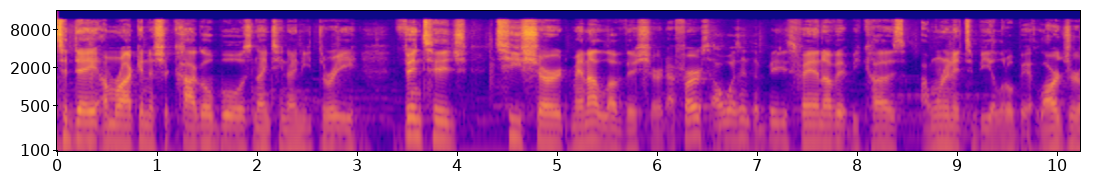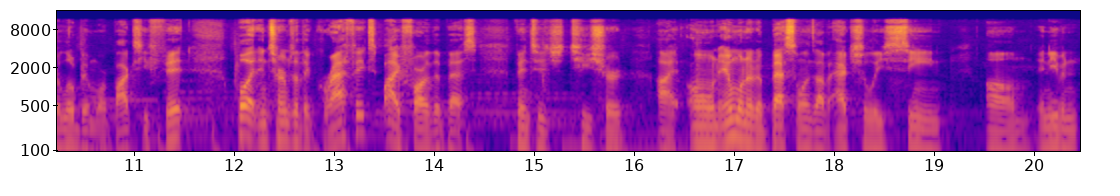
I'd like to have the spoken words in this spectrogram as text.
Today, I'm rocking a Chicago Bulls 1993 vintage t-shirt. Man, I love this shirt. At first, I wasn't the biggest fan of it because I wanted it to be a little bit larger, a little bit more boxy fit. But in terms of the graphics, by far the best vintage t-shirt I own and one of the best ones I've actually seen um, and even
